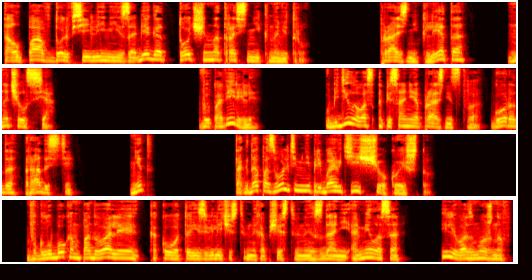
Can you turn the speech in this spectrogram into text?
Толпа вдоль всей линии забега точно тростник на ветру. Праздник лета начался. Вы поверили? Убедило вас описание празднества, города, радости? Нет? Тогда позвольте мне прибавить еще кое-что. В глубоком подвале какого-то из величественных общественных зданий Амелоса или, возможно, в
